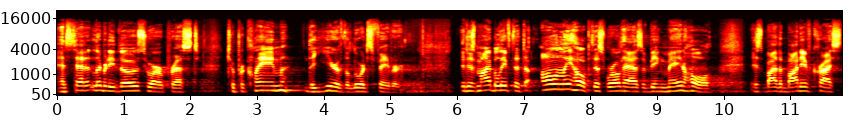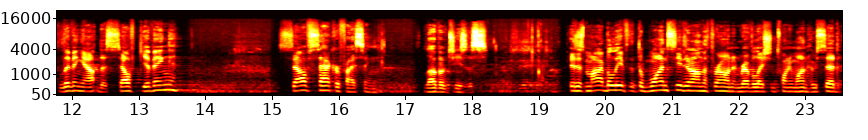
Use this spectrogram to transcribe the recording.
and set at liberty those who are oppressed to proclaim the year of the Lord's favor. It is my belief that the only hope this world has of being made whole is by the body of Christ living out the self giving, self sacrificing love of Jesus. It is my belief that the one seated on the throne in Revelation 21 who said,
